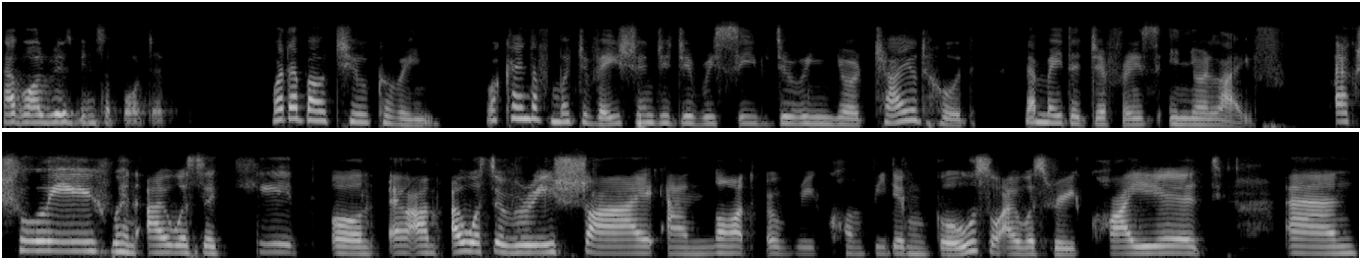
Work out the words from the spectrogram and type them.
have always been supportive. What about you, Corinne? What kind of motivation did you receive during your childhood that made a difference in your life? Actually, when I was a kid, um, I, I was a very shy and not a very confident girl. So I was very quiet. And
